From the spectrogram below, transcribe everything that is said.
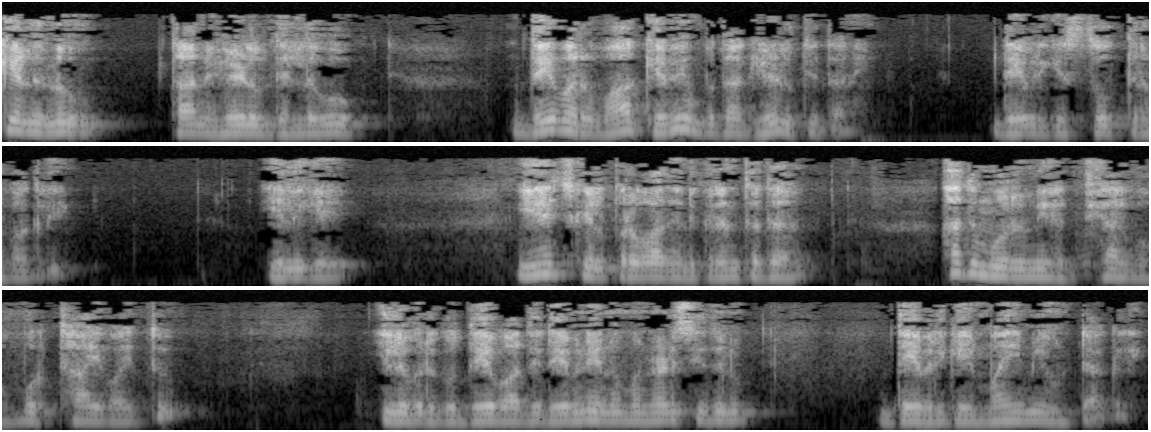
ಕೇಳಲು ತಾನು ಹೇಳುವುದೆಲ್ಲವೂ ದೇವರ ವಾಕ್ಯವೇ ಎಂಬುದಾಗಿ ಹೇಳುತ್ತಿದ್ದಾನೆ. ದೇವರಿಗೆ ಸ್ತೋತ್ರವಾಗಲಿ. ಇಲ್ಲಿಗೆ ಏಜ್ಕೇಲ್ ಪ್ರವಾದನ ಗ್ರಂಥದ ಹದಿಮೂರನೇ ಅಧ್ಯಾಯವು ಮುಕ್ತಾಯವಾಯಿತು. ಇಲ್ಲಿವರೆಗೂ ದೇವಾದಿ ದೇವನೇ ನಮ್ಮ ನಡೆಸಿದನು. ದೇವರಿಗೆ ಮಹಿಮೆ ಉಂಟಾಗಲಿ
